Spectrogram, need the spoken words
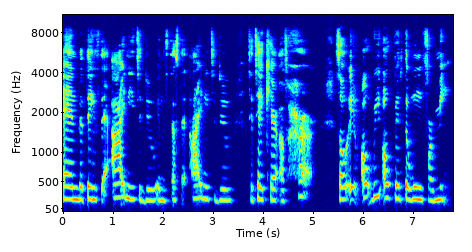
and the things that I need to do and the stuff that I need to do to take care of her. So it reopened the wound for me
